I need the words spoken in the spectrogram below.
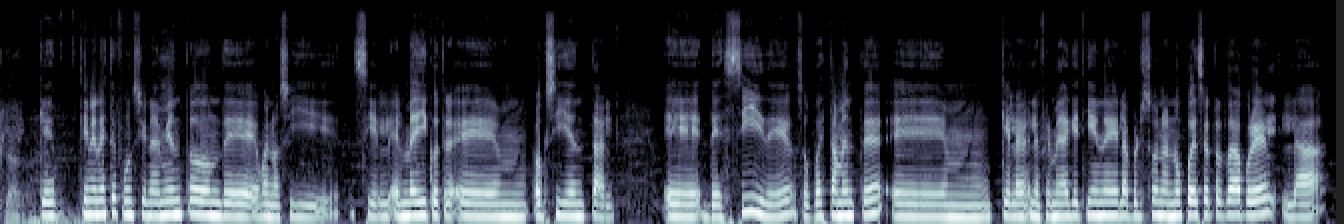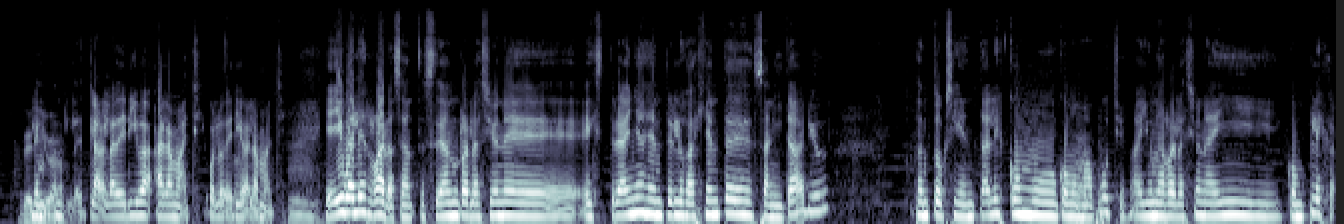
Claro. que tienen este funcionamiento donde, bueno, si, si el, el médico eh, occidental eh, decide, supuestamente, eh, que la, la enfermedad que tiene la persona no puede ser tratada por él, la Deriva. le- claro, la deriva a la machi, o lo deriva a la machi. Mm. Y ahí igual es raro, o sea, se dan relaciones extrañas entre los agentes sanitarios, tanto occidentales como, como Claro. mapuche. Hay una relación ahí compleja,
